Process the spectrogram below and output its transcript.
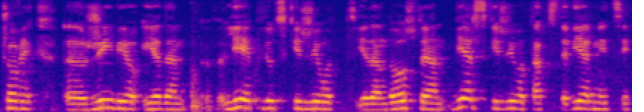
čovjek e, živio jedan lijep ljudski život, jedan dostojan vjerski život ako ste vjernici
